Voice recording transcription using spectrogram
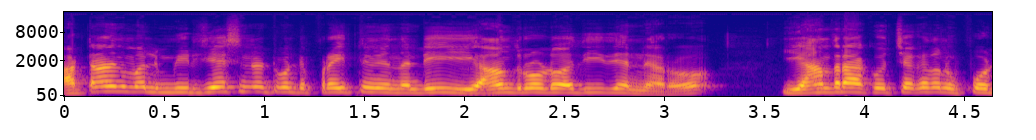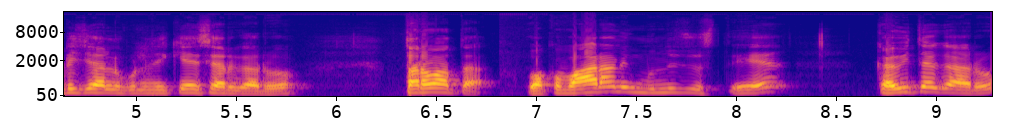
అట్లానే మళ్ళీ మీరు చేసినటువంటి ప్రయత్నం ఏంటండి ఈ ఆంధ్రోడు అది ఇది అన్నారు. ఈ ఆంధ్రాకి వచ్చే కదా నువ్వు పోటీ చేయాలనుకున్నది కేసీఆర్ గారు. తర్వాత ఒక వారానికి ముందు చూస్తే కవిత గారు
